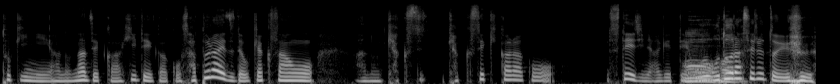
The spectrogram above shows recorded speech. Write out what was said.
時にあのなぜかヒデがこうサプライズでお客さんをあの客席客席からこうステージに上げて踊らせるという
